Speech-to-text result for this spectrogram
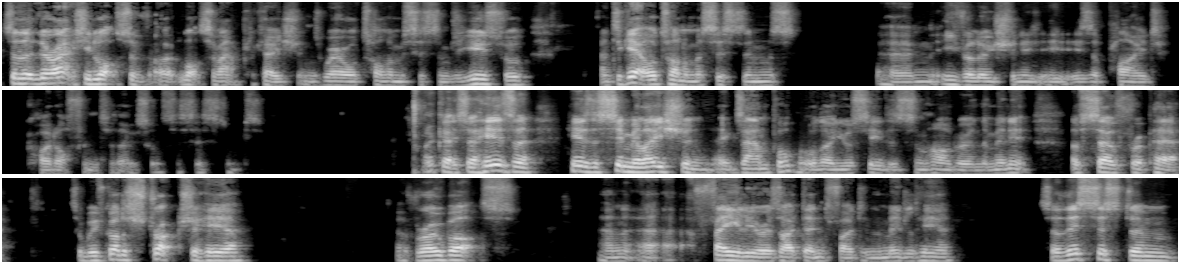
so that there are actually lots of uh, lots of applications where autonomous systems are useful. And to get autonomous systems um, evolution is, is, applied quite often to those sorts of systems. Okay so here's a here's a simulation example although you'll see there's some hardware in the minute of self-repair. So we've got a structure here of robots and a, a failure is identified in the middle here. So this system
